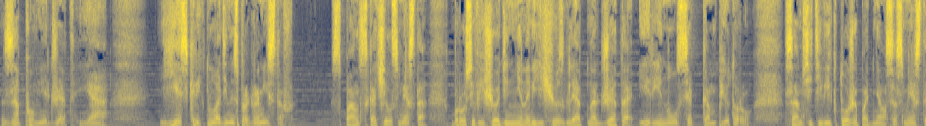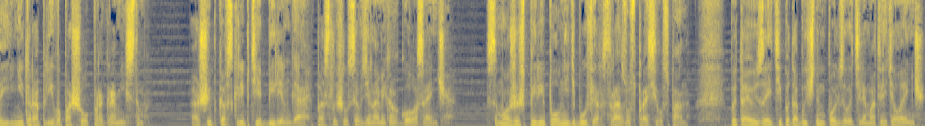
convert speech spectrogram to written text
«Запомни, Джет, я...» «Есть!» — крикнул один из программистов. Спан вскочил с места, бросив еще один ненавидящий взгляд на Джета и ринулся к компьютеру. Сам сетевик тоже поднялся с места и неторопливо пошел к программистам. «Ошибка в скрипте биллинга», — послышался в динамиках голос Энча. «Сможешь переполнить буфер?» — сразу спросил Спан. «Пытаюсь зайти под обычным пользователем», — ответил Энч.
